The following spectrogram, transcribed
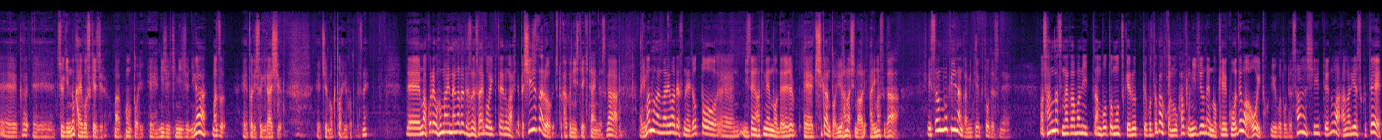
えーえー、中銀の介護スケジュール、まあ、この通り、えー、21、22がまず、えー、取り急ぎ来週、えー、注目ということですね。で、まあ、これを踏まえながらですね、最後いきたいのが、やっぱシーズナルをちょっと確認していきたいんですが、今の流れはですね、ちょっと、えー、2008年のデジャ、えー、既視感という話もありありますが、S&P なんか見ていくとですね、まあ、3月半ばに一旦ボトムをつけるってことが、この過去20年の傾向では多いということで、3、4っていうのは上がりやすくて、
